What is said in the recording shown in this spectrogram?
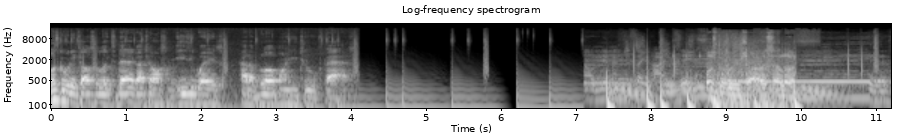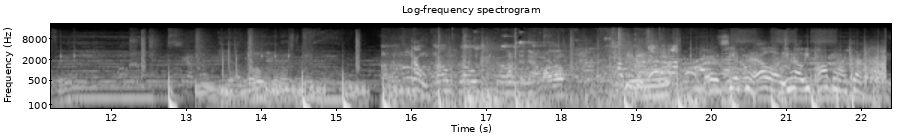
What's good with it, y'all? So look, today I got y'all some easy ways how to blow up on YouTube fast. What's good with it, y'all? It's LO. Go, go, go, go. Or CF and Ella, you know, he popping like that.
